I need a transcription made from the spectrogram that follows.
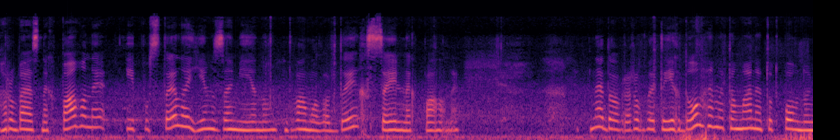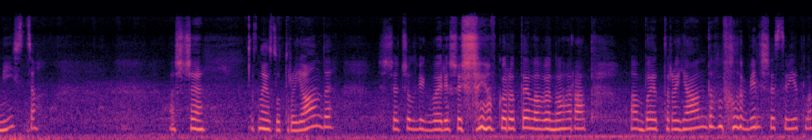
грубезних пагони і пустила їм заміну. Два молодих, сильних пагони. Недобре робити їх довгими, то в мене тут повно місця. А ще знизу троянди. Ще чоловік вирішив, що я вкоротила виноград, аби трояндам було більше світла.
